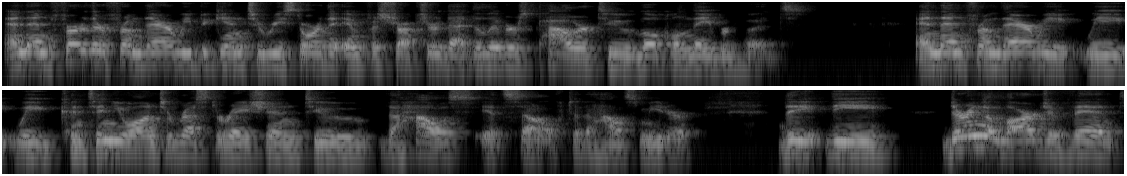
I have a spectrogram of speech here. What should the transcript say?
And then further from there, we begin to restore the infrastructure that delivers power to local neighborhoods. And then from there, we, we, we continue on to restoration to the house itself, to the house meter. The, the, during a large event,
